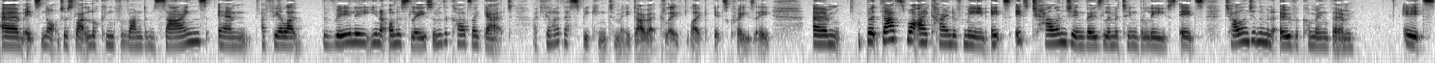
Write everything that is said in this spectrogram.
Um, it's not just like looking for random signs. Um, I feel like the really, you know, honestly, some of the cards I get, I feel like they're speaking to me directly. Like it's crazy. Um, but that's what I kind of mean. It's it's challenging those limiting beliefs. It's challenging them and overcoming them it's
